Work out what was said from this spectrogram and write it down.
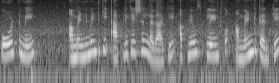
कोर्ट में अमेंडमेंट की एप्लीकेशन लगा के अपने उस प्लेंट को अमेंड करके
